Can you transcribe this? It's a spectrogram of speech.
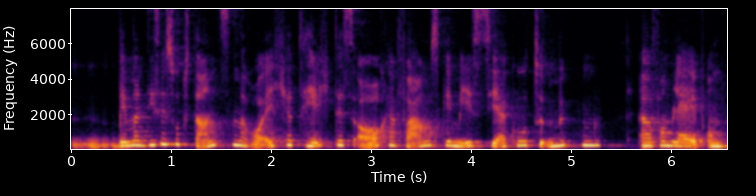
wenn man diese Substanzen räuchert, hält es auch erfahrungsgemäß sehr gut Mücken äh, vom Leib. Und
